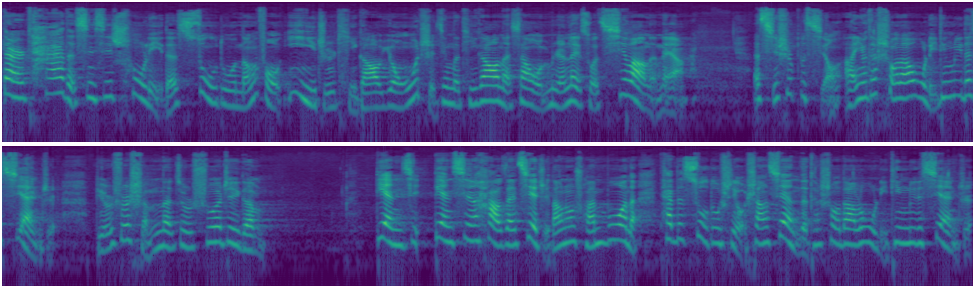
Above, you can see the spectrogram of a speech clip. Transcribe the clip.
但是它的信息处理的速度能否一直提高，永无止境的提高呢？像我们人类所期望的那样，那其实不行啊，因为它受到物理定律的限制。比如说什么呢？就是说这个。电信电信号在介质当中传播呢，它的速度是有上限的，它受到了物理定律的限制。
